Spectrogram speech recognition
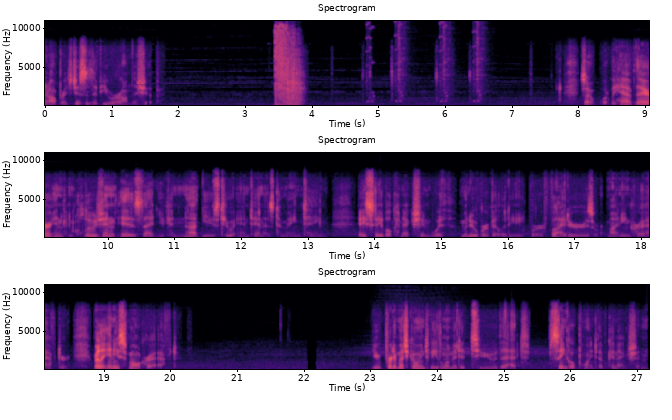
It operates just as if you were on the ship. So what we have there in conclusion is that you cannot use two antennas to maintain a stable connection with maneuverability for fighters or mining craft or really any small craft. You're pretty much going to be limited to that single point of connection.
